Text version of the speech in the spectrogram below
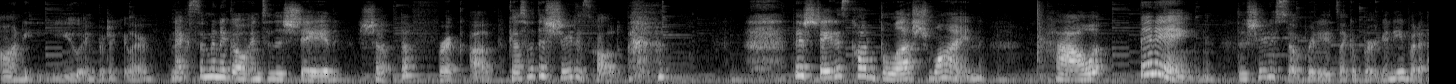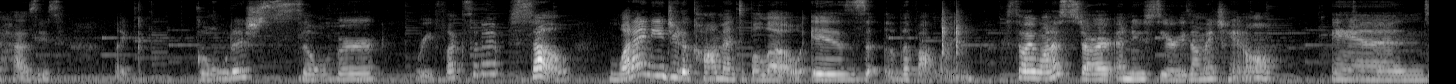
on you in particular. Next, I'm gonna go into the shade Shut the Frick Up. Guess what this shade is called? this shade is called Blush Wine. How fitting! This shade is so pretty. It's like a burgundy, but it has these like goldish silver reflex in it. So, what I need you to comment below is the following. So I want to start a new series on my channel and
